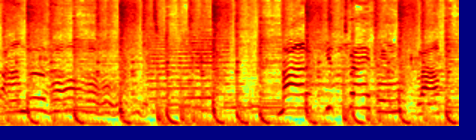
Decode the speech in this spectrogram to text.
aan de hand. Maar heb je twijfel of laat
